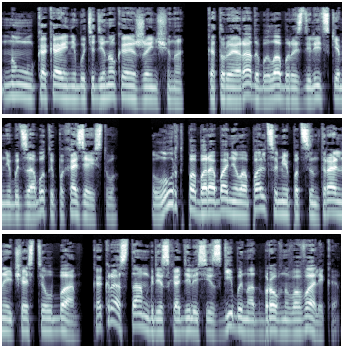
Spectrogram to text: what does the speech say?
«Ну, какая-нибудь одинокая женщина, которая рада была бы разделить с кем-нибудь заботы по хозяйству». Лурд побарабанила пальцами по центральной части лба, как раз там, где сходились изгибы надбровного валика.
